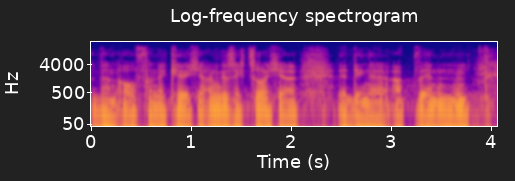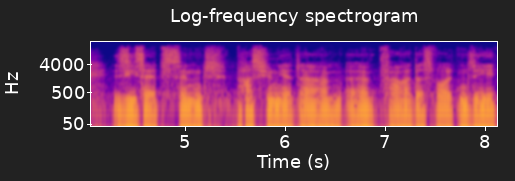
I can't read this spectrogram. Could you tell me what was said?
dann auch von der Kirche angesichts solcher äh, Dinge abwenden. Sie selbst sind passionierter äh, Pfarrer, das wollten Sie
